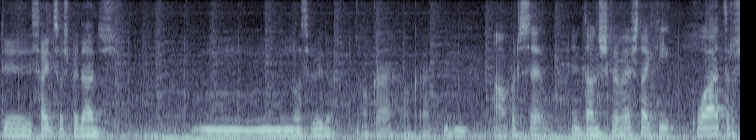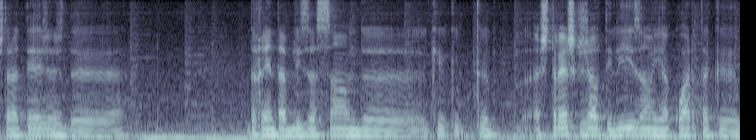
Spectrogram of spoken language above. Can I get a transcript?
de sites hospedados no nosso servidor. Ok, ok. Não, percebo. Então, descreveste aqui quatro estratégias de, de rentabilização de que, que- que- as três que já utilizam e a quarta que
